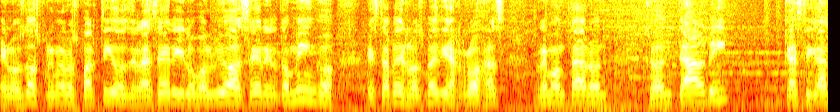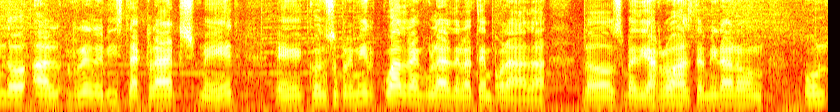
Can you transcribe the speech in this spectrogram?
en los dos primeros partidos de la serie y lo volvió a hacer el domingo. Esta vez los Medias Rojas remontaron con Dalby castigando al relevista Clark Schmidt con su primer cuadrangular de la temporada. Los Medias Rojas terminaron un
